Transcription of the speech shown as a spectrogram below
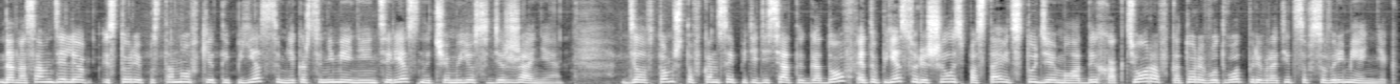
Да, на самом деле история постановки этой пьесы, мне кажется, не менее интересна, чем ее содержание. Дело в том, что в конце 50-х годов эту пьесу решилась поставить студия молодых актеров, которая вот-вот превратится в современник.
